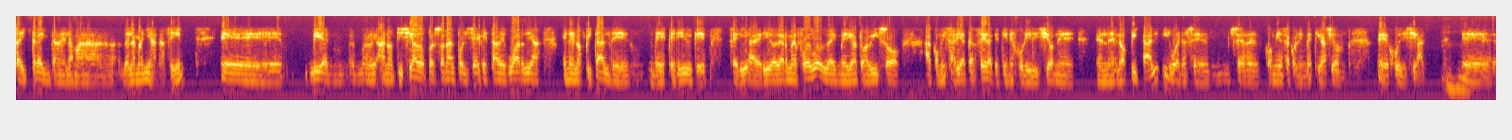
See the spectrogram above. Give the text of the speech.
6.30 de la, de la mañana, ¿sí? Eh, bien, ha noticiado personal policial que está de guardia en el hospital de, de este herido y que sería herido de arma de fuego, de inmediato aviso a comisaría tercera que tiene jurisdicción en el hospital y bueno, se, se comienza con la investigación eh, judicial. eh,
